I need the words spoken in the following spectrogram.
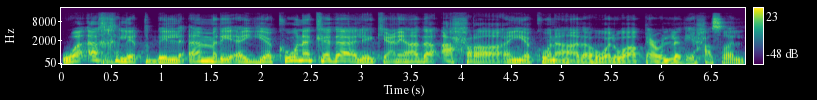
وأخلق بالأمر أن يكون كذلك يعني هذا أحرى أن يكون هذا هو الواقع الذي حصل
